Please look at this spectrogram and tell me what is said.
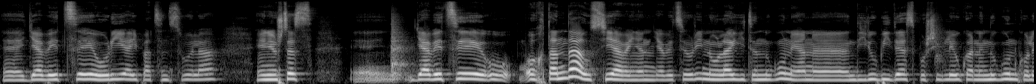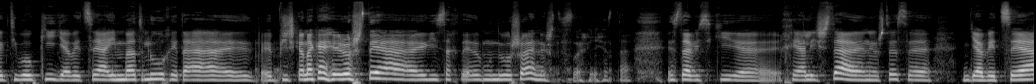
uh, jabetze hori aipatzen zuela, ene ustez, E, jabetze hortan da, uzia, baina jabetze hori nola egiten dugun, ean e, diru bidez posible ukanen dugun kolektiboki jabetzea hainbat lur eta e, pixkanaka erostea edo mundu osoa, ez da, ez da, ez da biziki e, realista, e, ustez, e, jabetzea,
